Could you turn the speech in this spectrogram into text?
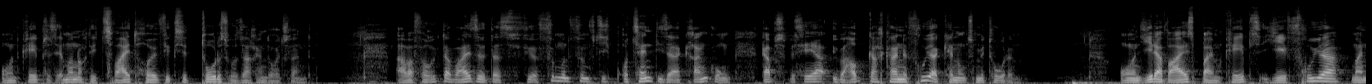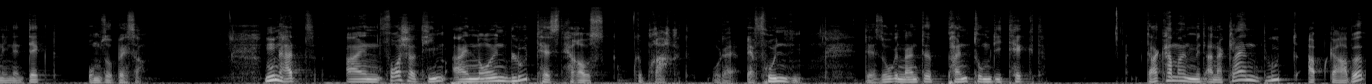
und Krebs ist immer noch die zweithäufigste Todesursache in Deutschland. Aber verrückterweise, dass für 55 Prozent dieser Erkrankungen gab es bisher überhaupt gar keine Früherkennungsmethode. Und jeder weiß beim Krebs, je früher man ihn entdeckt, umso besser. Nun hat ein Forscherteam einen neuen Bluttest herausgebracht oder erfunden, der sogenannte Pantum Detect. Da kann man mit einer kleinen Blutabgabe,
